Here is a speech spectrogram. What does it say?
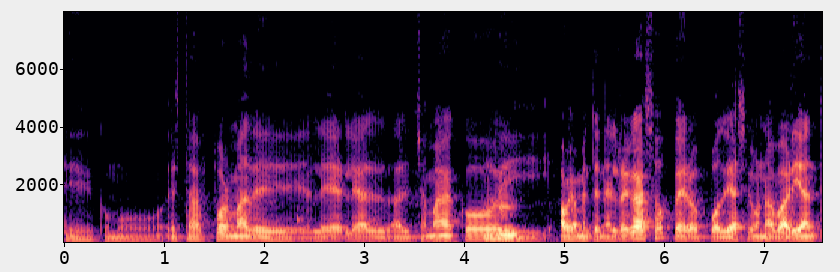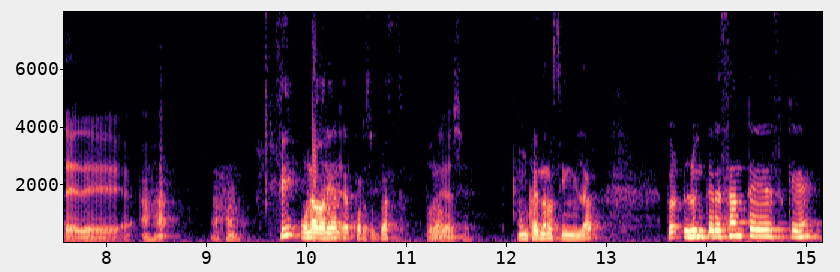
Eh, como esta forma de leerle al, chamaco y obviamente en el regazo, pero podría ser una variante de... Ajá. Ajá. Sí, una variante, por supuesto. Podría ser. Un género similar. Pero lo interesante es que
